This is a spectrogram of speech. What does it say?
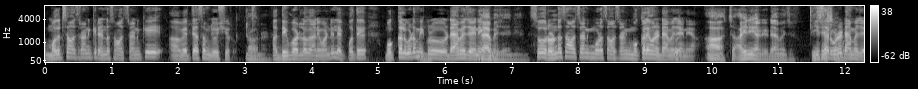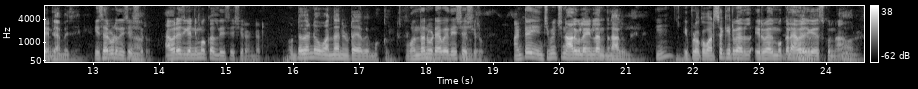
మొదటి సంవత్సరానికి రెండో సంవత్సరానికి వ్యత్యాసం ఆ దిగుబడిలో కానివ్వండి లేకపోతే మొక్కలు కూడా మీకు డ్యామేజ్ అయినాయి. డ్యామేజ్ అయినాయండి సో రెండో సంవత్సరానికి మూడో సంవత్సరానికి మొక్కలు ఏమైనా డ్యామేజ్ అయినాయా? ఆ, చ- అయినాయండి డ్యామేజ్. ఈసారి కూడా డ్యామేజ్ అయినాయి. డ్యామేజ్ అయినాయి. ఈసారి కూడా తీసేసారు యావరేజ్గా ఎన్ని మొక్కలు తీసేసారు అంటే అట్లా? ఉంటుందండి వంద నూట యాభై మొక్కలు. వంద నూట యాభై తీసేసారు అంటే ఇంచుమించు నాలుగు లైన్లు అంతా నాలుగు లైన్లు. ఇప్పుడు ఒక వరుసకి ఇరవై ఇరవై ఐదు మొక్కలు యావరేజ్గా వేసుకున్నా అవునండి.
